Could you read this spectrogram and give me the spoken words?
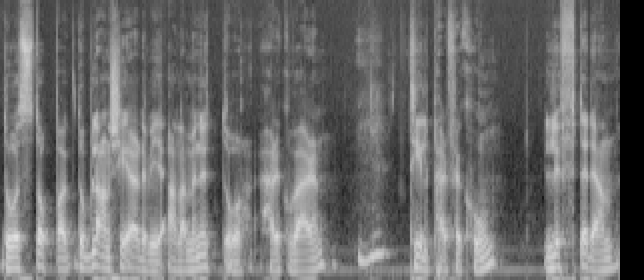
Då, stoppa, då blancherade vi alla minut då haricots verten till perfektion. Lyfte den,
